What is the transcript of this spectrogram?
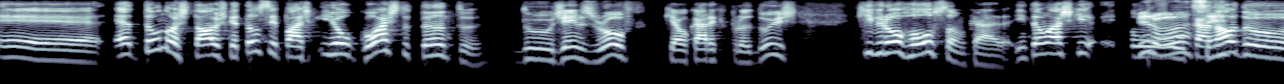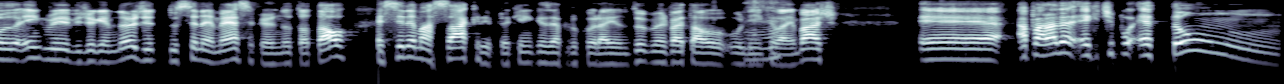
é, é tão nostálgico, é tão simpático, e eu gosto tanto do James Rolfe, que é o cara que produz, que virou wholesome, cara. Então acho que virou, o, canal sim. do Angry Video Game Nerd, do Cinemassacre no total, é Cinemassacre, pra quem quiser procurar aí no YouTube, mas vai estar o, o link uhum. lá embaixo. É, a parada é que, tipo, é tão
